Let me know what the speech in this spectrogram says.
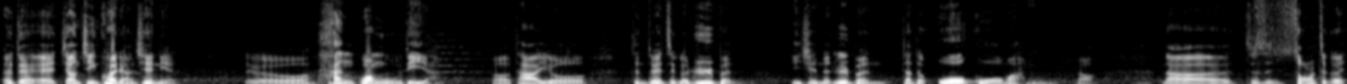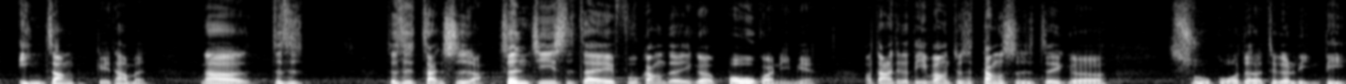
哎对，哎将近快两千年。这个汉光武帝啊，呃，他有针对这个日本以前的日本，他的倭国嘛，啊，那这是送了这个印章给他们。那这是这是展示啊，真迹是在福冈的一个博物馆里面啊。当然这个地方就是当时这个蜀国的这个领地，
